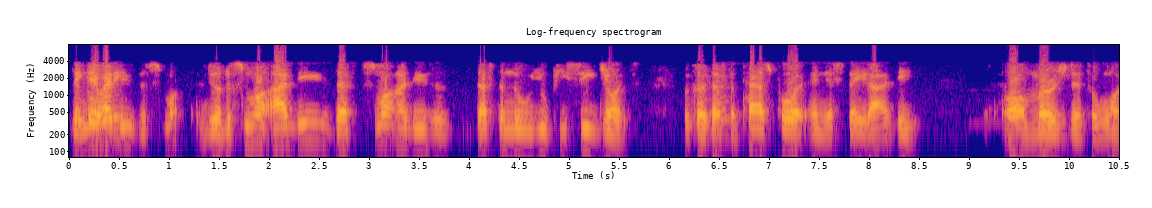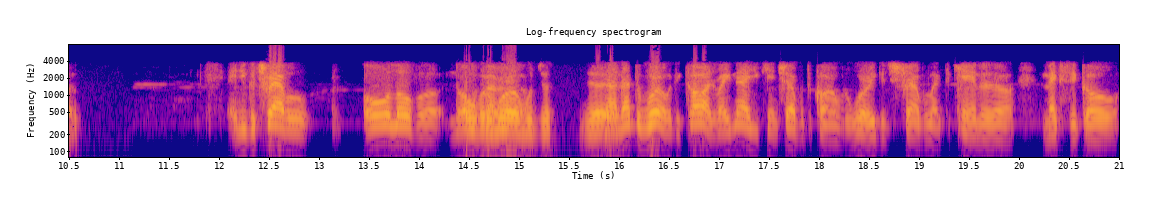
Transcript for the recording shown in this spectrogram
The Think new ready? IDs, the smart, you know, the smart IDs. That's smart IDs is that's the new UPC joints because that's mm-hmm. the passport and your state ID all merged into one. And you could travel all over North Over the America. world with just yeah. Now, not the world with the cars. Right now, you can't travel with the car over the world. You can just travel like to Canada, Mexico,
